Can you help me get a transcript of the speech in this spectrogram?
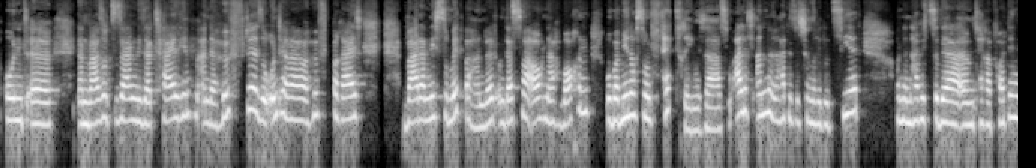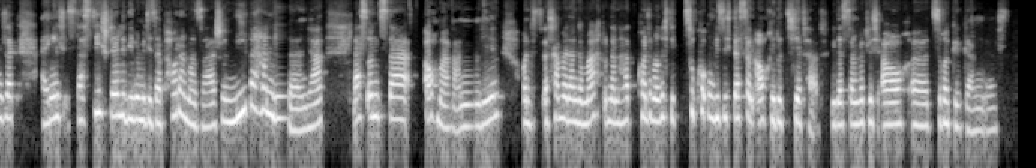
Und äh, dann war sozusagen dieser Teil hinten an der Hüfte, so unterer Hüftbereich, war dann nicht so mitbehandelt. Und das war auch nach Wochen, wo bei mir noch so ein Fettring saß, wo alles andere hatte sich schon reduziert. Und dann habe ich zu der ähm, Therapeutin gesagt, eigentlich ist das die Stelle, die wir mit dieser Powdermassage nie behandeln. Ja, lass uns da auch mal rangehen. Und das haben wir dann gemacht. Und dann hat, konnte man richtig zugucken, wie sich das dann auch reduziert hat, wie das dann wirklich auch äh, zurückgegangen ist.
